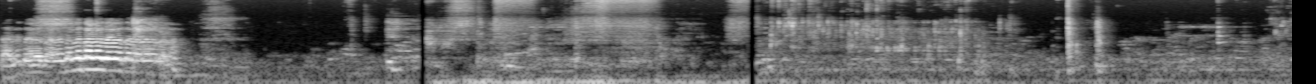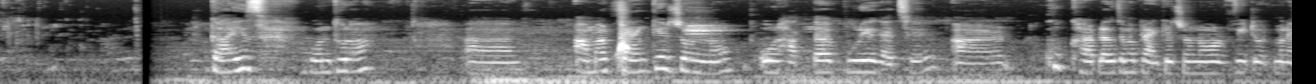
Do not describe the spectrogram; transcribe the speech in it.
দাঁড়া দাঁড়া দাঁড়া দাঁড়া দাঁড়া দাঁড়া দাঁড়া গাইজ বন্ধুরা আমার প্র্যাঙ্কের জন্য ওর হাতটা পুড়ে গেছে আর খুব খারাপ লাগছে আমার প্র্যাঙ্কের জন্য ওর ভিডিও মানে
